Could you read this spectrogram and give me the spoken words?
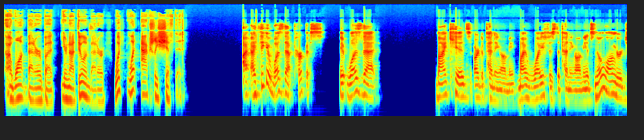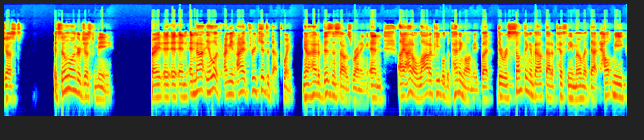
I want better, but you're not doing better." What what actually shifted? I, I think it was that purpose it was that my kids are depending on me. My wife is depending on me. It's no longer just it's no longer just me, right? And and not you know, look. I mean, I had three kids at that point. You know, I had a business I was running, and I had a lot of people depending on me. But there was something about that epiphany moment that helped me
